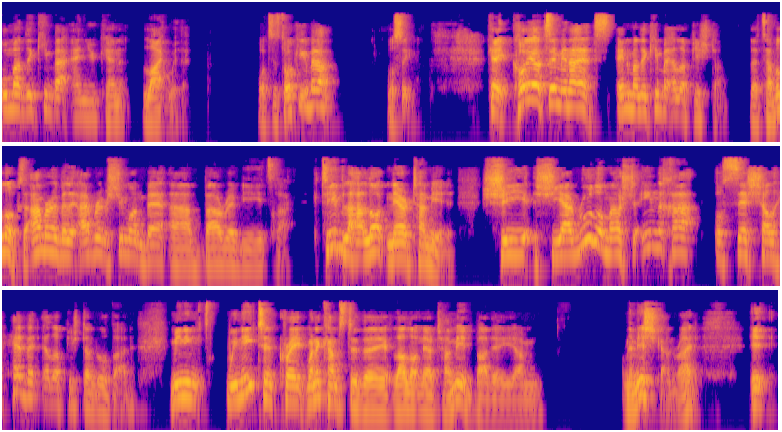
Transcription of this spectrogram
Umadlikimba, and you can light with it. What's this talking about? We'll see. Okay, Kol Yotzei Min Ein Malikim Ba'ela Pishtan. Let's have a look. So Amar Rabbi Shimon uh, Bar Rabbi Yitzchak. Ktiv lahalot ner tamid. Shiaru lo ma'ashein ose shal hevet ela pishtan bilvad. Meaning, we need to create, when it comes to the lahalot ner tamid by the, um, the Mishkan, right? It,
